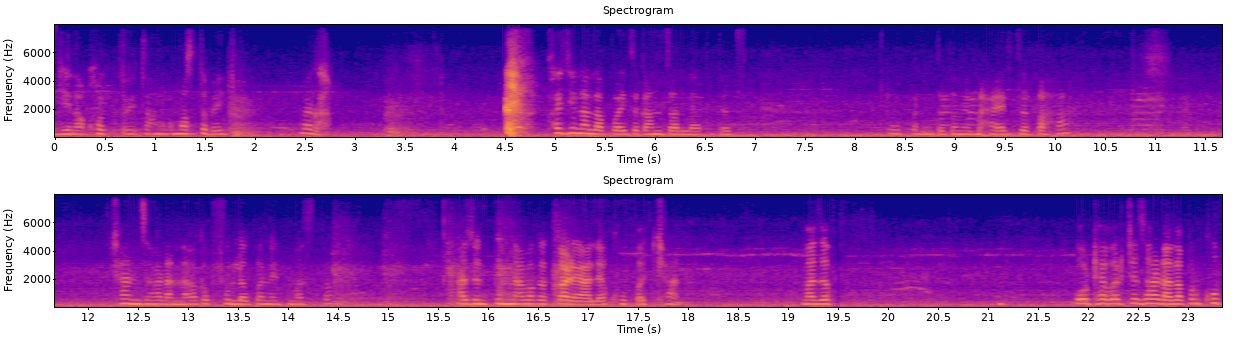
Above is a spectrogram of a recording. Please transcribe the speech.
खजिना खोदतोय चांगलं मस्त पैकी. बघा. खजिना लपवायचं काम चाललं आहे त्याचं. तोपर्यंत तुम्ही बाहेरचं पहा. छान झाडांना बघा फुलं पण आहेत मस्त. अजून पुन्हा बघा कळ्या आल्या खूपच छान. माझं गोठ्यावरच्या झाडाला पण खूप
